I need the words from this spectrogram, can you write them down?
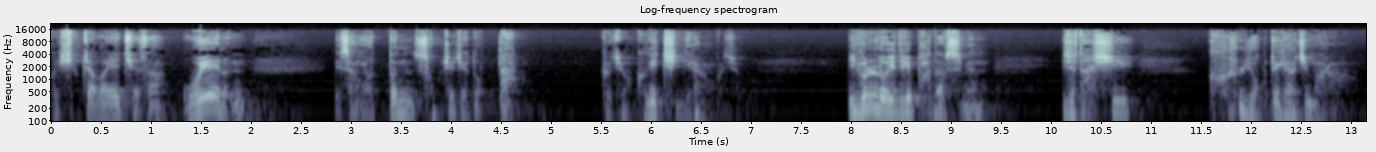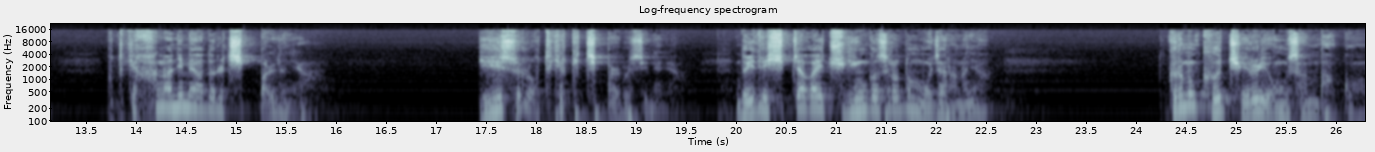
그 십자가의 제사 외에는 이상의 어떤 속죄제도 없다. 그죠? 그게 진리라는 거죠. 이걸 너희들이 받았으면 이제 다시 그를 욕되게 하지 마라. 어떻게 하나님의 아들을 짓밟느냐? 예수를 어떻게 이렇게 짓밟을 수 있느냐? 너희들이 십자가에 죽인 것으로도 모자라느냐? 그러면 그 죄를 용서함 받고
